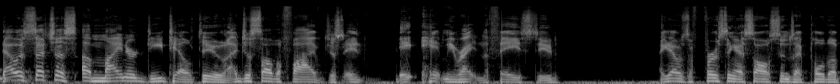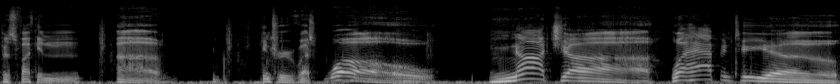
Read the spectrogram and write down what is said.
that was such a, a minor detail too. I just saw the five. Just it it hit me right in the face, dude. Like that was the first thing I saw as soon as I pulled up his fucking uh entry request. Whoa. Nacho! What happened to you?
